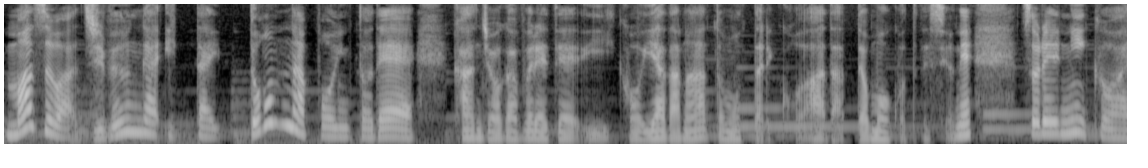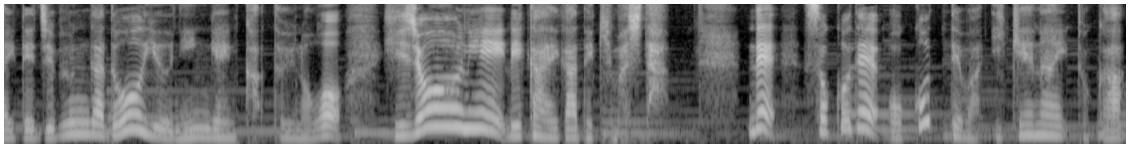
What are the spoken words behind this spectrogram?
まずは自分が一体どんなポイントで感情がぶれてこう嫌だなと思ったりこうああだって思うことですよね。それに加えて自分がどういう人間かというのを非常に理解ができました。でそこで怒ってはいけないとか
